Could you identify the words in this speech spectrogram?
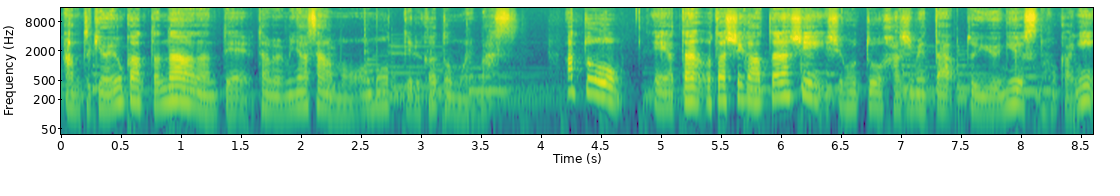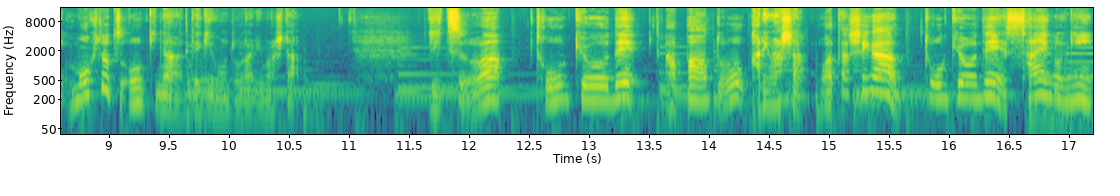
あの時は良かったななんて多分皆さんも思ってるかと思います。あと、えー、私が新しい仕事を始めたというニュースの他にもう一つ大きな出来事がありました。実は東京でアパートを借りました。私が東京で最後に、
